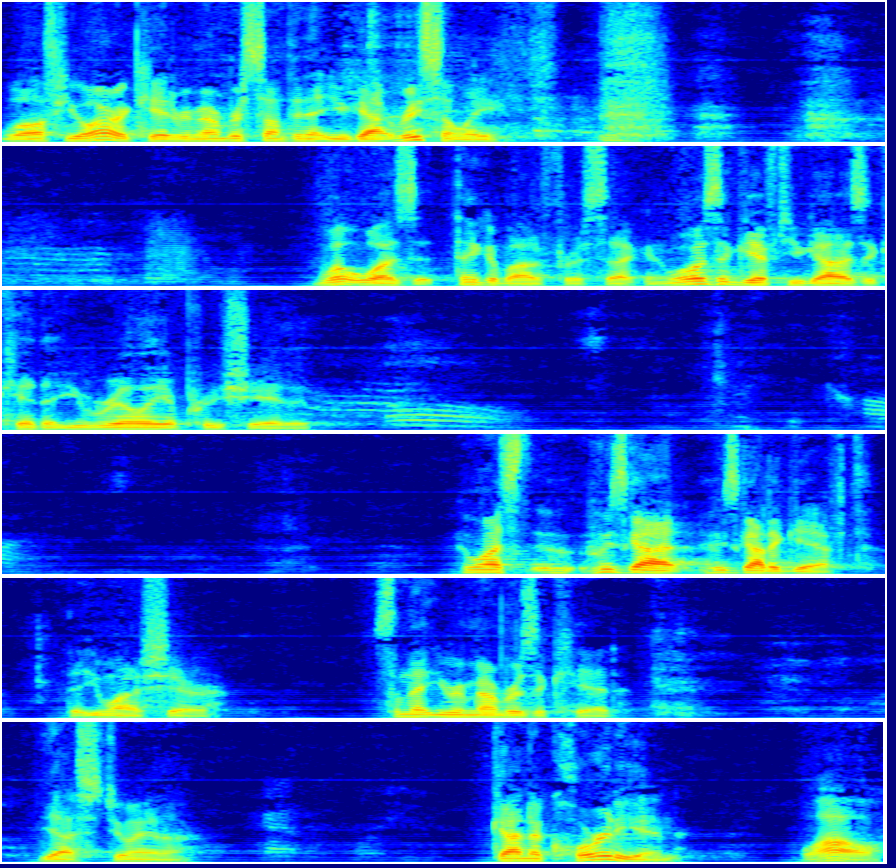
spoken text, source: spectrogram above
Well, if you are a kid, remember something that you got recently. what was it? Think about it for a second. What was a gift you got as a kid that you really appreciated? Who wants? Who's got? Who's got a gift that you want to share? Something that you remember as a kid. Yes, Joanna. Got an accordion. Wow.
